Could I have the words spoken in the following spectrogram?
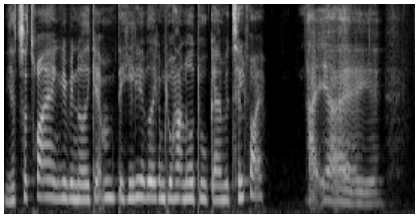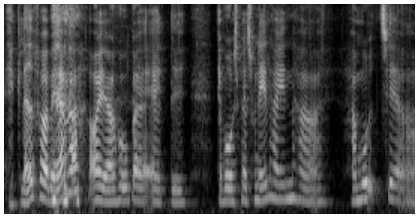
Ja, så tror jeg egentlig, vi nået igennem det hele. Jeg ved ikke, om du har noget, du gerne vil tilføje? Nej, jeg er, øh, er glad for at være her, og jeg håber, at, øh, at vores personale herinde har, har mod til at,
